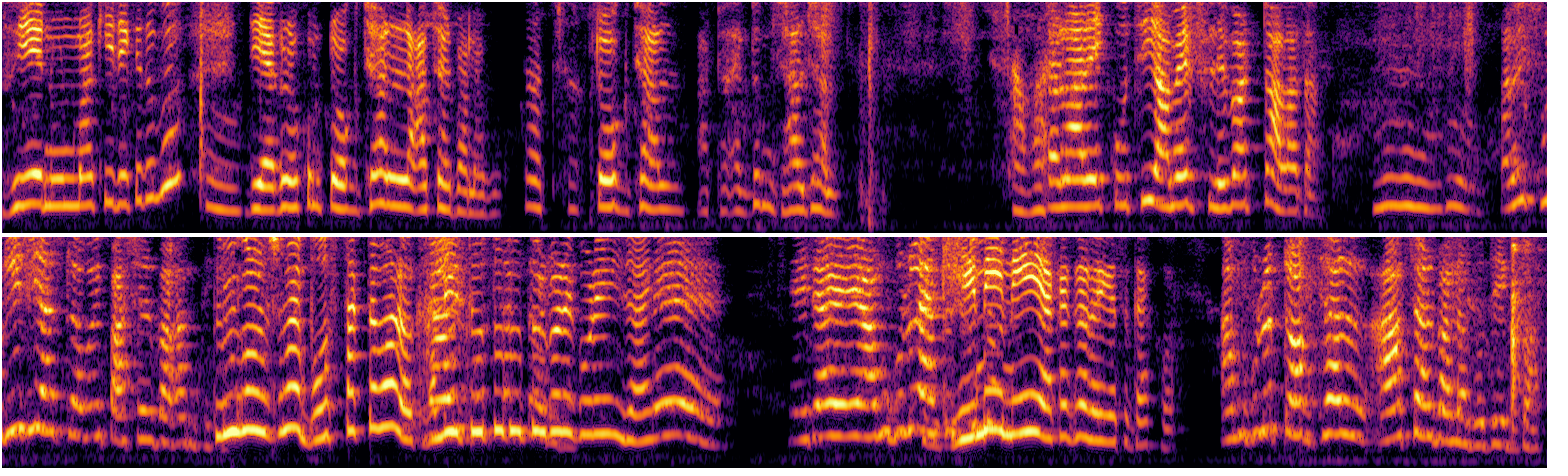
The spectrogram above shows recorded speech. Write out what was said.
ধুয়ে নুন মাখিয়ে রেখে দেবো দিয়ে একরকম টক ঝাল আচার বানাবো। আচ্ছা। টক ঝাল আটা একদম ঝাল ঝাল। কারণ আর এই কচি আমের ফ্লেভারটা আলাদা। আমি কুড়ি দিয়ে আসলাম ওই পাশের বাগান থেকে। তুমি কোনো সময় বসে থাকতে পারো? খালি তুতু তুতুর করে করেই যায়। হ্যাঁ এইটা এই আমগুলো এত ঘেমে নেই একাকার হয়ে গেছে দেখো। আমগুলো টক ঝাল আচার বানাবো দেখবা।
